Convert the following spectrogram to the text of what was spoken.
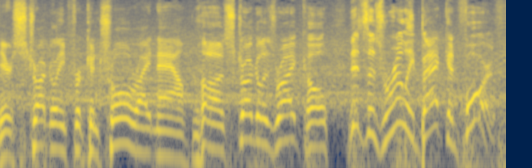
They're struggling for control right now. Oh, struggle is right, Cole. This is really back and forth.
